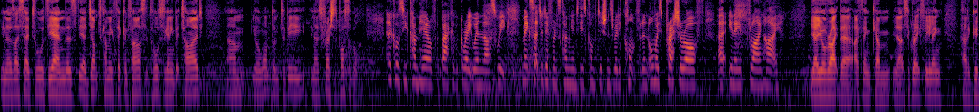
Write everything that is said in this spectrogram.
you know, as I said, towards the end, there's yeah, jumps coming thick and fast. The horses are getting a bit tired. Um, you'll want them to be you know, as fresh as possible. And of course, you come here off the back of a great win last week. Makes such a difference coming into these competitions really confident, almost pressure off, uh, you know, flying high. Yeah, you're right there. I think um, you know that's a great feeling. Had a good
